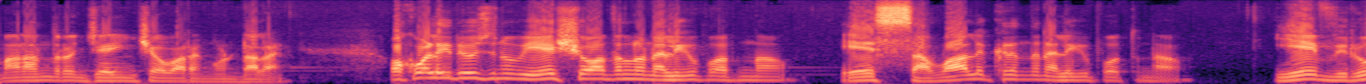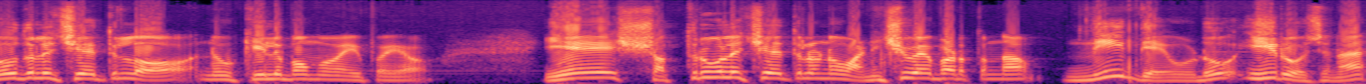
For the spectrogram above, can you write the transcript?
మనందరం జయించే వరంగా ఉండాలని. ఒకవేళ ఈరోజు నువ్వు ఏ శోధనలో నలిగిపోతున్నావు ఏ సవాలు క్రింద నలిగిపోతున్నావు ఏ విరోధుల చేతుల్లో నువ్వు కీలుబొమ్మ అయిపోయావు ఏ శత్రువుల చేతిలో నువ్వు అణిచివేయబడుతున్నావు నీ దేవుడు ఈ రోజున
